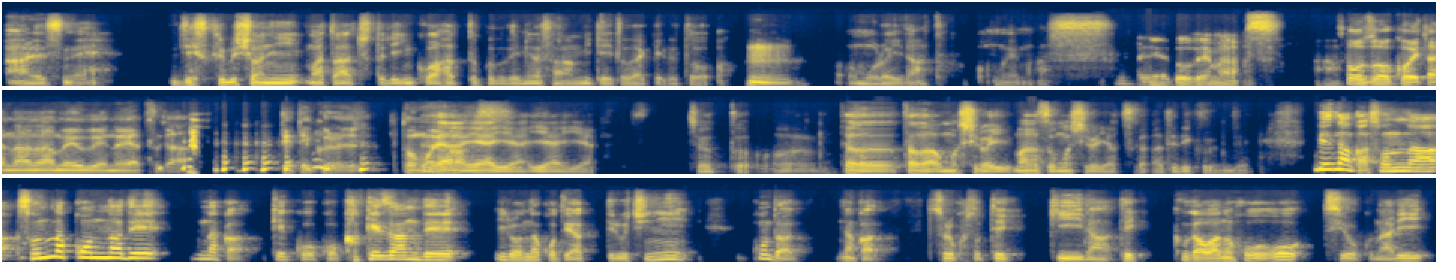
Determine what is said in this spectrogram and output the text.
あれですね。ディスクリプションにまたちょっとリンクを貼っとくことで皆さん見ていただけるとうん。おもろいなと思います。ありがとうございます。想像を超えた斜め上のやつが 出てくると思います。いやいやいやいや。ちょっと、うんただ、ただ面白い、まず面白いやつが出てくるんで。で、なんかそんな、そんなこんなで、なんか結構こう掛け算でいろんなことやってるうちに、今度はなんかそれこそテッキーな、テック側の方を強くなり、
